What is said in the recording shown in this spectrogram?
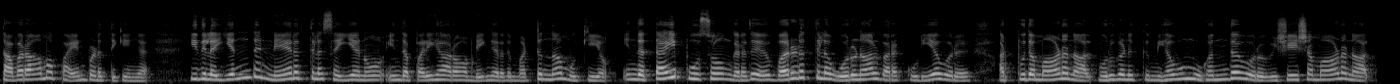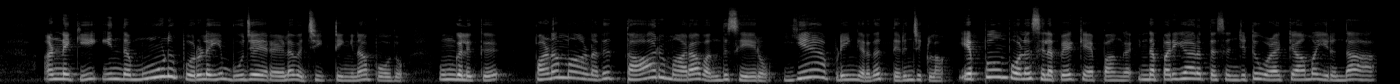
தவறாமல் பயன்படுத்திக்கிங்க. இதில் எந்த நேரத்தில் செய்யணும் இந்த பரிகாரம் அப்படிங்கிறது மட்டும்தான் முக்கியம். இந்த தைப்பூசங்கிறது வருடத்தில் ஒரு நாள் வரக்கூடிய ஒரு அற்புதமான நாள். முருகனுக்கு மிகவும் உகந்த ஒரு விசேஷமான நாள். அன்னைக்கு இந்த மூணு பொருளையும் பூஜை அறையில் வச்சுக்கிட்டிங்கன்னா போதும். உங்களுக்கு பணமானது தாறுமாறாக வந்து சேரும். ஏன் அப்படிங்கிறத தெரிஞ்சுக்கலாம். எப்பவும் போல் சில பேர் கேட்பாங்க இந்த பரிகாரத்தை செஞ்சுட்டு உழைக்காமல் இருந்தால்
